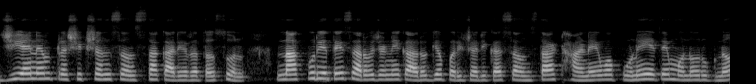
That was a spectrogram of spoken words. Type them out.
जी एन एम प्रशिक्षण संस्था कार्यरत असून नागपूर येथे सार्वजनिक आरोग्य परिचारिका संस्था ठाणे व पुणे येथे मनोरुग्ण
